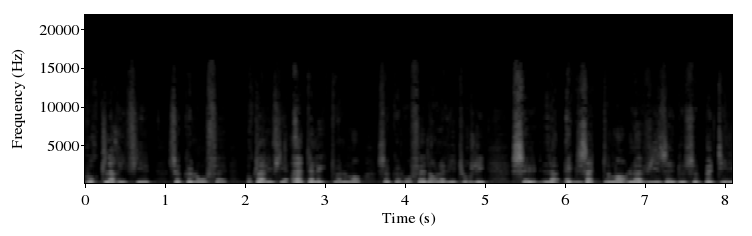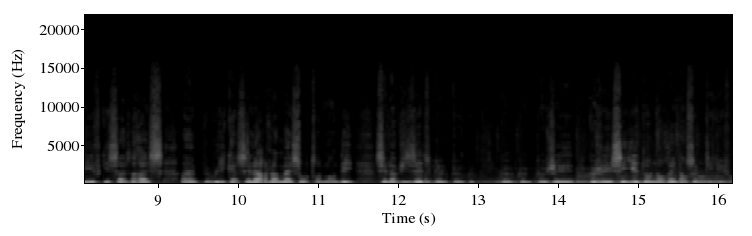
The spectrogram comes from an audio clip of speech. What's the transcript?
pour clarifier ce que l'on fait, pour clarifier intellectuellement ce que l'on fait dans la liturgie. C'est là exactement la visée de ce petit livre qui s'adresse à un public assez large, la messe autrement dit, c'est la visée que, que, j'ai essayé d'honorer dans ce petit livre.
